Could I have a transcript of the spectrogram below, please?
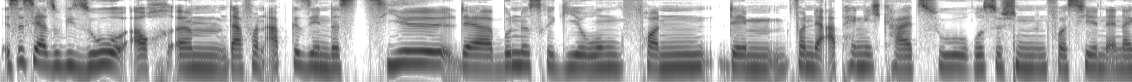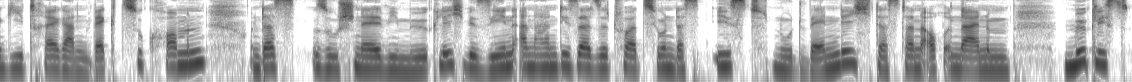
Es ist ja sowieso auch ähm, davon abgesehen, das Ziel der Bundesregierung von, dem, von der Abhängigkeit zu russischen fossilen Energieträgern wegzukommen und das so schnell wie möglich. Wir sehen anhand dieser Situation, das ist notwendig, das dann auch in einem möglichst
